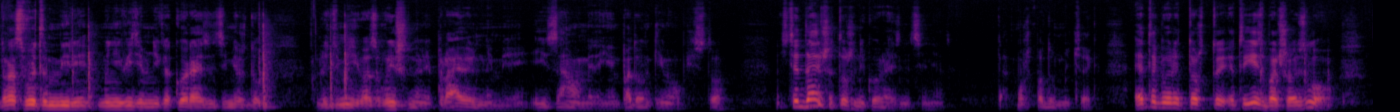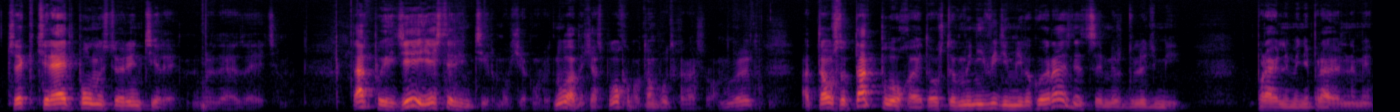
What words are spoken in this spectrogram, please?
раз в этом мире мы не видим никакой разницы между людьми возвышенными, правильными и самыми такими подонками общества, значит и дальше тоже никакой разницы нет. Так может подумать человек. Это говорит то, что это есть большое зло. Человек теряет полностью ориентиры, наблюдая за этим. Так, по идее, есть ориентир. Человек говорит, ну ладно, сейчас плохо, потом будет хорошо. Он говорит, от того, что так плохо, и того, что мы не видим никакой разницы между людьми, правильными и неправильными,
